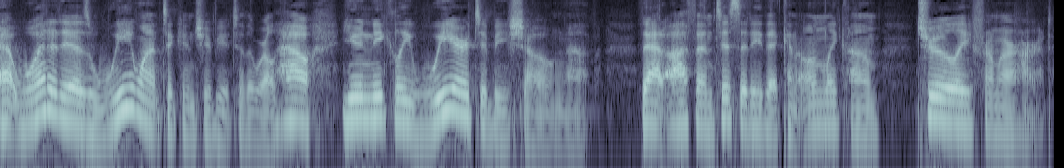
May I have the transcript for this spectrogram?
at what it is we want to contribute to the world? How uniquely we are to be showing up? That authenticity that can only come truly from our heart.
